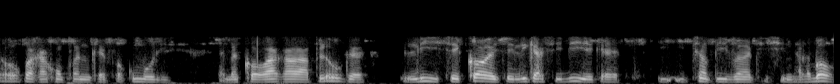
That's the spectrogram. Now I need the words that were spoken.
on va comprendre qu'il faut qu'on. Eh bien, qu'on va rappeler que lui, c'est corps et c'est lui qui a subi et que il il tient puis il va anticiner d'abord.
